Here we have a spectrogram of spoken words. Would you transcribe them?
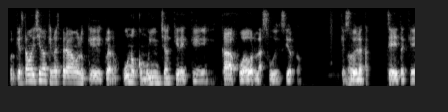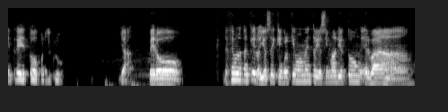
Porque estamos diciendo que no esperábamos lo que, claro, uno como hincha quiere que cada jugador la sude, ¿cierto? Que Ajá. la camiseta, que entregue todo por el club. Ya, pero dejémoslo tranquilo. Yo sé que en cualquier momento Yosimar Yotun, él va,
